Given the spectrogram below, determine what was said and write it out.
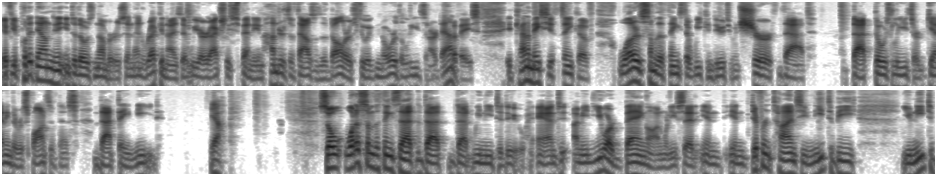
if you put it down into those numbers, and then recognize that we are actually spending hundreds of thousands of dollars to ignore the leads in our database, it kind of makes you think of what are some of the things that we can do to ensure that that those leads are getting the responsiveness that they need. Yeah. So, what are some of the things that that that we need to do? And I mean, you are bang on when you said in in different times you need to be you need to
